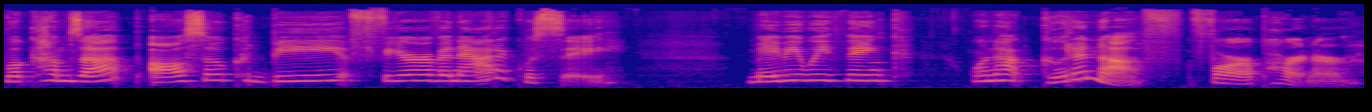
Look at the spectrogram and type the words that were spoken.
what comes up also could be fear of inadequacy. Maybe we think we're not good enough for our partner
